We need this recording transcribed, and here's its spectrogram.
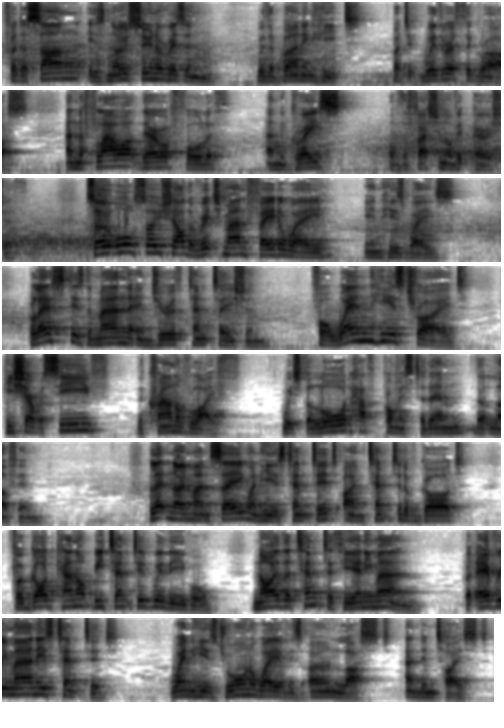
For the sun is no sooner risen with a burning heat, but it withereth the grass, and the flower thereof falleth, and the grace of the fashion of it perisheth. So also shall the rich man fade away in his ways. Blessed is the man that endureth temptation for when he is tried, he shall receive the crown of life, which the Lord hath promised to them that love him. Let no man say when he is tempted, I am tempted of God. For God cannot be tempted with evil, neither tempteth he any man. But every man is tempted when he is drawn away of his own lust and enticed.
